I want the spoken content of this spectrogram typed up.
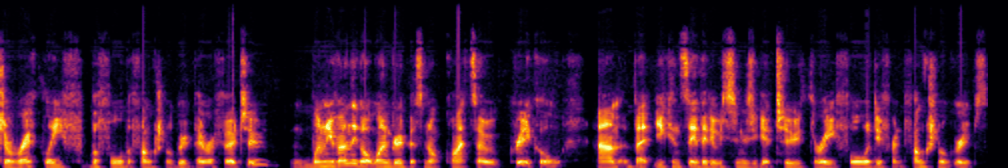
directly before the functional group they refer to. When you've only got one group, it's not quite so critical, um, but you can see that as soon as you get two, three, four different functional groups,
